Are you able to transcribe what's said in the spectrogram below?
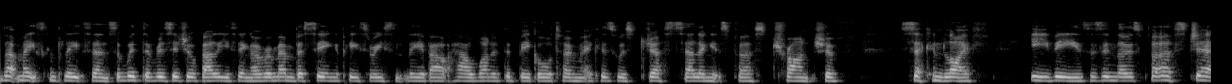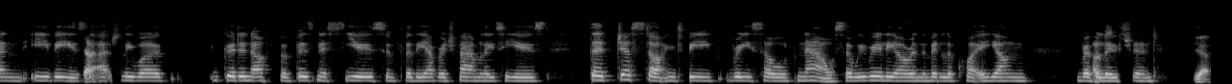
That makes complete sense. And with the residual value thing, I remember seeing a piece recently about how one of the big automakers was just selling its first tranche of second life EVs, as in those first gen EVs yeah. that actually were good enough for business use and for the average family to use. They're just starting to be resold now. So we really are in the middle of quite a young revolution. Yeah,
